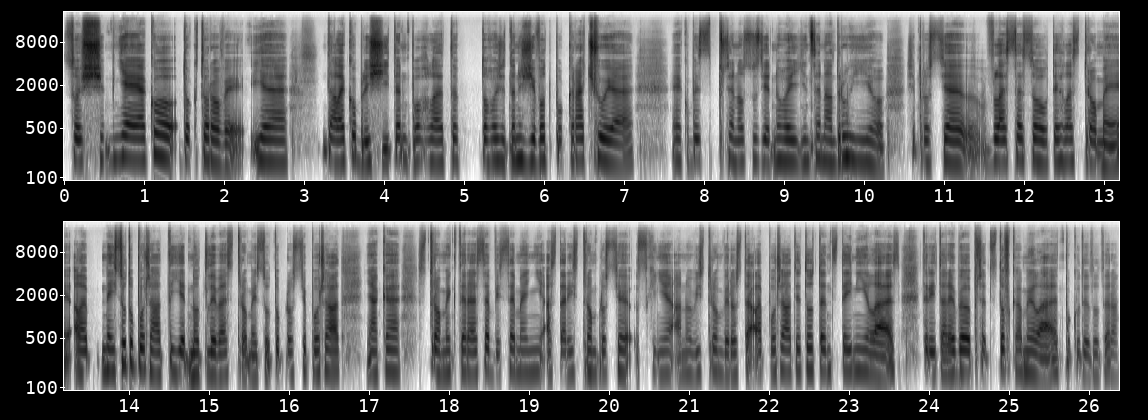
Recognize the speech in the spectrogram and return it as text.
což mě jako doktorovi je daleko bližší ten pohled toho, že ten život pokračuje jakoby z přenosu z jednoho jedince na druhýho. Že prostě v lese jsou tyhle stromy, ale nejsou to pořád ty jednotlivé stromy, jsou to prostě pořád nějaké stromy, které se vysemení a starý strom prostě schyně a nový strom vyroste, ale pořád je to ten stejný les, který tady byl před stovkami let, pokud je to teda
